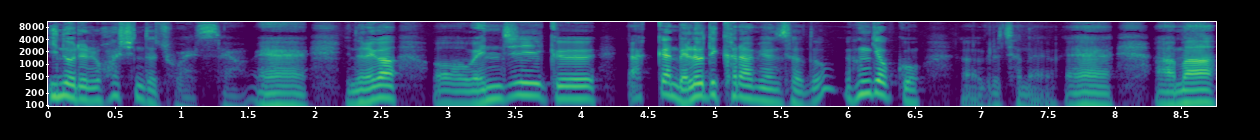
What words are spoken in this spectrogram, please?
이 노래를 훨씬 더 좋아했어요. 예. 이 노래가 어 왠지 그 약간 멜로디컬하면서도 흥겹고 어 그렇잖아요. 예. 아마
